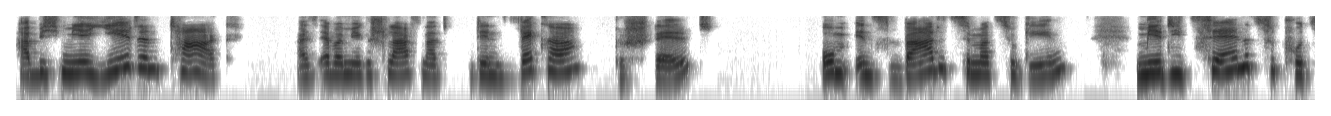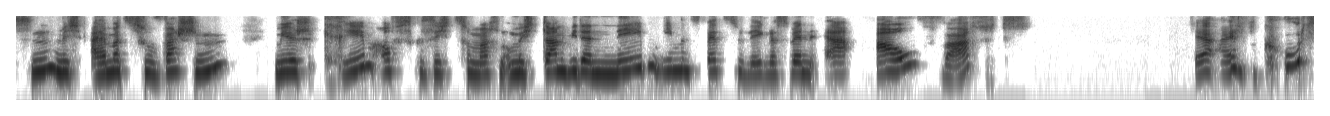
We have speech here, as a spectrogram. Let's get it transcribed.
habe ich mir jeden Tag, als er bei mir geschlafen hat, den Wecker gestellt, um ins Badezimmer zu gehen, mir die Zähne zu putzen, mich einmal zu waschen, mir Creme aufs Gesicht zu machen, um mich dann wieder neben ihm ins Bett zu legen, dass wenn er aufwacht, er ein gut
